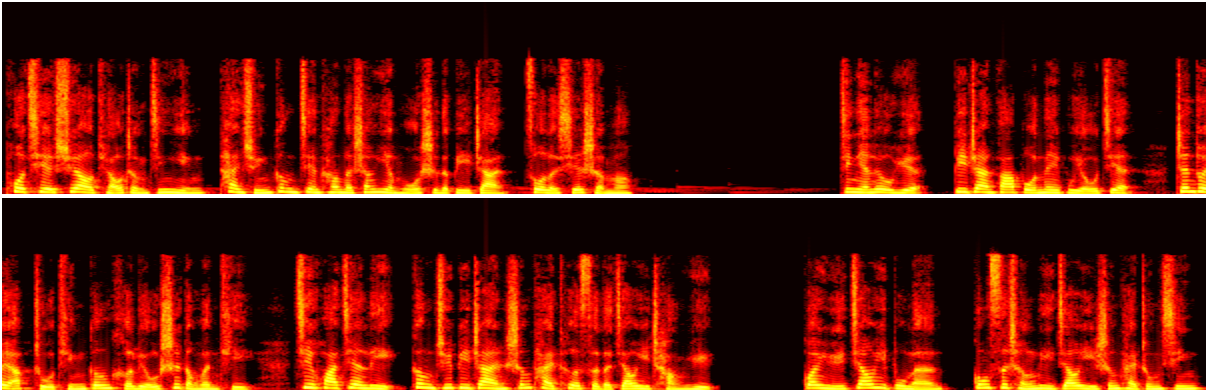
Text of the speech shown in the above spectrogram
迫切需要调整经营、探寻更健康的商业模式的 B 站做了些什么？今年六月，B 站发布内部邮件。针对 UP 主停更和流失等问题，计划建立更具 B 站生态特色的交易场域。关于交易部门，公司成立交易生态中心，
